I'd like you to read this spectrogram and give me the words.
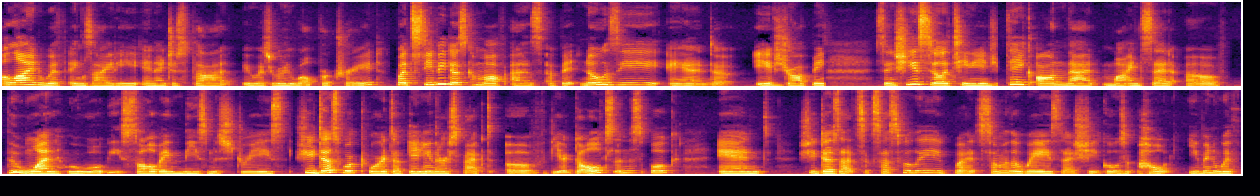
align with anxiety and I just thought it was really well portrayed. But Stevie does come off as a bit nosy and uh, eavesdropping since she is still a teenager. Take on that mindset of the one who will be solving these mysteries. She does work towards of gaining the respect of the adults in this book and she does that successfully, but some of the ways that she goes about, even with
